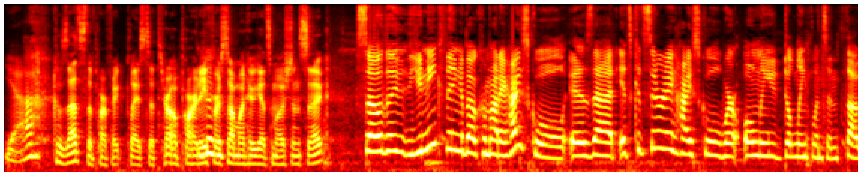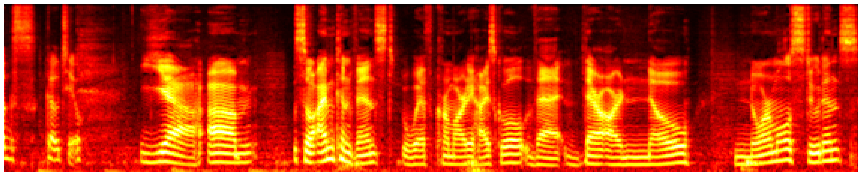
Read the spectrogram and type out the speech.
yeah. Because that's the perfect place to throw a party for someone who gets motion sick. So the unique thing about Cromartie High School is that it's considered a high school where only delinquents and thugs go to. Yeah. Um so I'm convinced with Cromarty High School that there are no normal students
